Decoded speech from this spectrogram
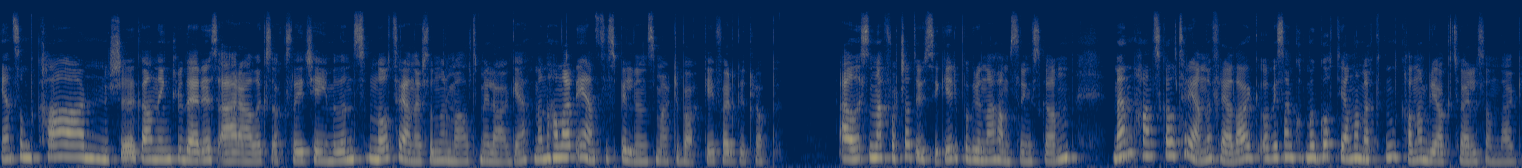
En som kanskje kan inkluderes, er Alex Oxley Chamberlain, som nå trener som normalt med laget, men han er den eneste spilleren som er tilbake, ifølge Klopp. Alison er fortsatt usikker pga. hamstringsskaden, men han skal trene fredag, og hvis han kommer godt gjennom økten, kan han bli aktuell søndag.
